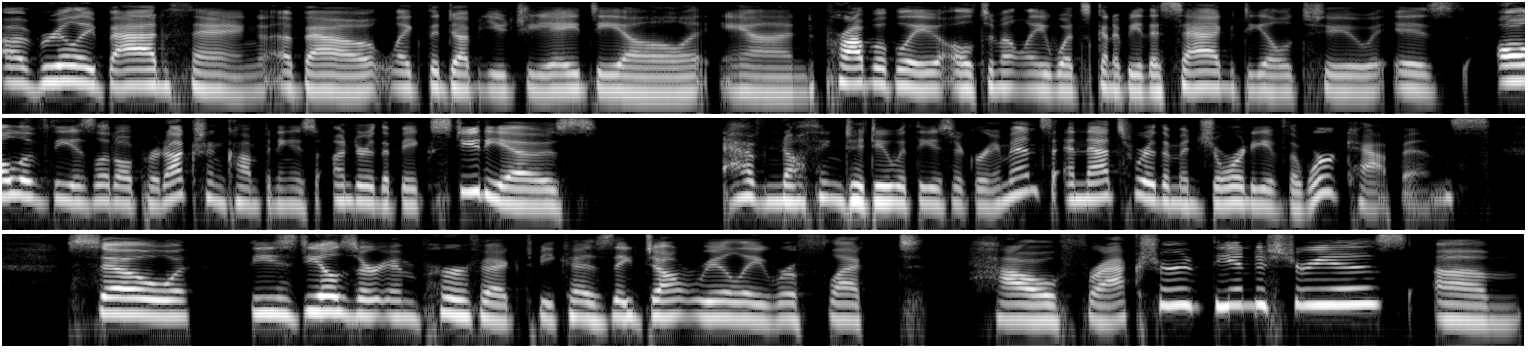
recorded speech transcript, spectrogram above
a really bad thing about like the WGA deal and probably ultimately what's going to be the SAG deal too is all of these little production companies under the big studios have nothing to do with these agreements and that's where the majority of the work happens. So these deals are imperfect because they don't really reflect how fractured the industry is. Um,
